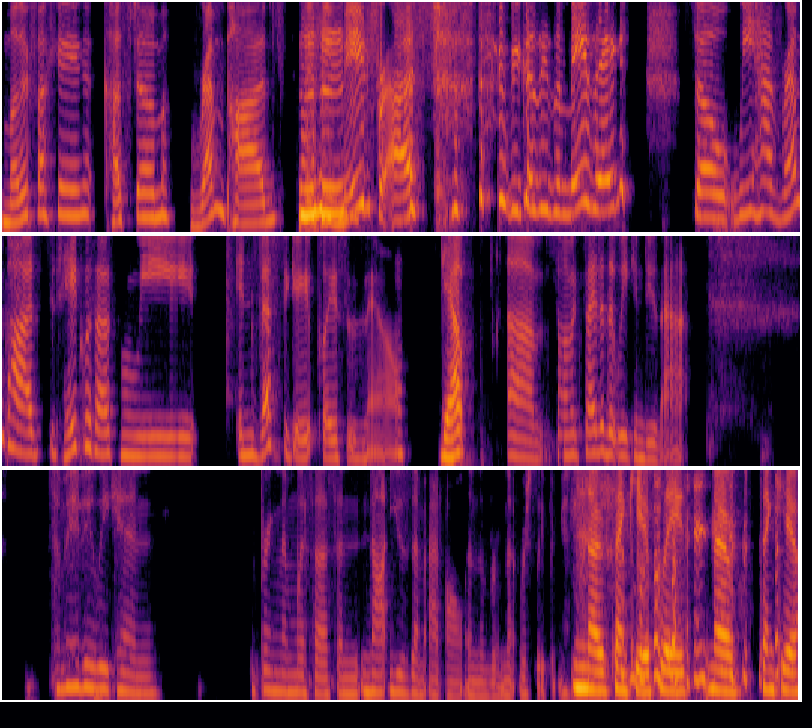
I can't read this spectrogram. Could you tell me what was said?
motherfucking custom REM pods that he Mhm. made for us because he's amazing. So we have REM pods to take with us when we investigate places now. Yep. Um, so I'm excited that we can do that. So maybe we can bring them with us and not use them at all in the room that we're sleeping in. No, thank you, please. No, thank you.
